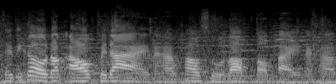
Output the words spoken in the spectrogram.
เทคนิคอลน็อกเอาท์ไปได้นะครับ เข้าสู่รอบต่อไปนะครับ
